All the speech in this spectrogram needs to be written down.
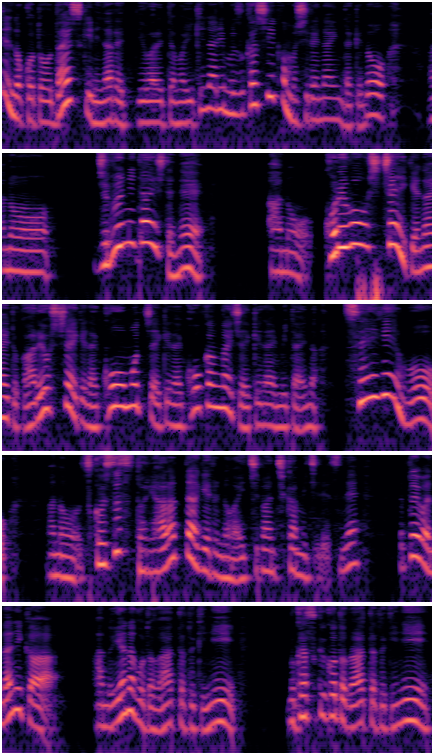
身のことを大好きになれって言われてもいきなり難しいかもしれないんだけど、あの、自分に対してね、あの、これをしちゃいけないとか、あれをしちゃいけない、こう思っちゃいけない、こう考えちゃいけないみたいな制限を、あの、少しずつ取り払ってあげるのが一番近道ですね。例えば何か、あの、嫌なことがあった時に、ムカつくことがあった時に、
